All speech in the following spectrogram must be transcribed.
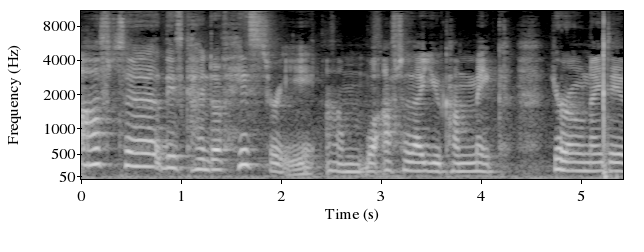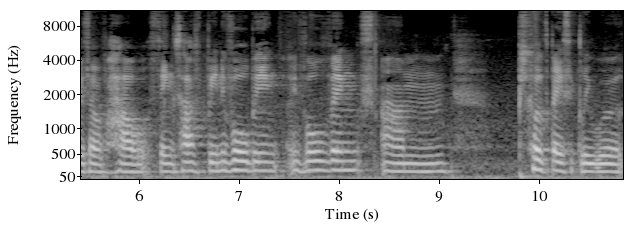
after this kind of history, um, well, after that, you can make your own ideas of how things have been evolving, evolving, um, because basically we're,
